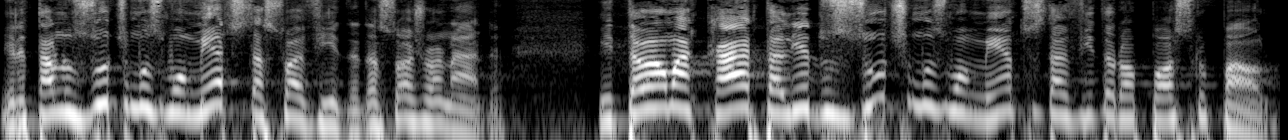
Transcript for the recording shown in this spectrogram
Ele está nos últimos momentos da sua vida, da sua jornada. Então, é uma carta ali dos últimos momentos da vida do apóstolo Paulo.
